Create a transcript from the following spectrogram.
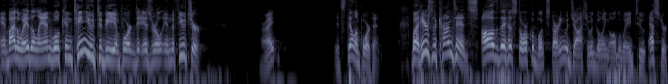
And by the way, the land will continue to be important to Israel in the future. Alright? It's still important. But here's the contents of the historical book, starting with Joshua, going all the way to Esther.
